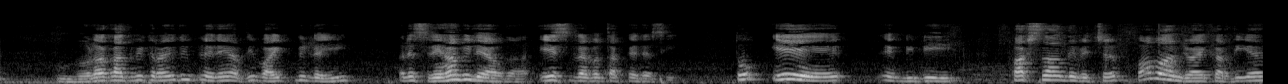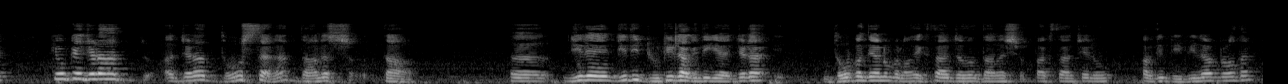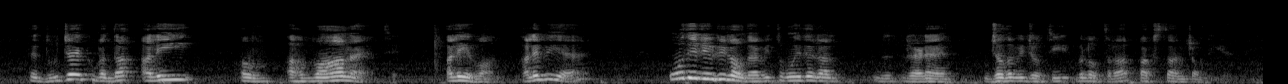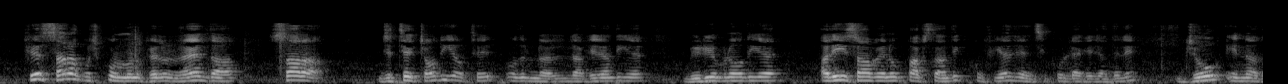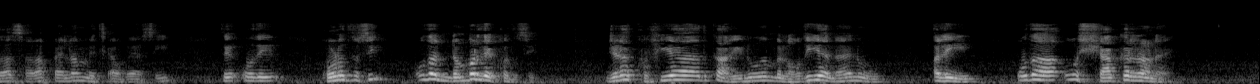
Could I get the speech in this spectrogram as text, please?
ਮੁਲਾਕਾਤ ਵੀ ਕਰਾਈ ਦੀ, ਇਹਨੇ ਆਪਦੀ ਵਾਈਟ ਵੀ ਲਈ ਇਹਨੇ ਸੁਨੇਹਾ ਵੀ ਲਿਆ ਉਹਦਾ, ਇਸ ਲੈਵਲ ਤੱਕ ਇਹਦੇ ਸੀ। ਤੋਂ ਇਹ ਇਹ ਬੀਬੀ ਪਾਕਿਸਤਾਨ ਦੇ ਵਿੱਚ ਵਾਹਵਾ ਇੰਜੋਏ ਕਰਦੀ ਹੈ, ਕਿਉਂਕਿ ਜਿਹੜਾ ਜਿਹੜਾ ਦੋਸਤ ਹੈ ਨਾ, ਦਾਨਿਸ਼ ਦਾ ਜਿਹਨੇ ਜਿਹਦੀ ਡਿਊਟੀ ਲੱਗਦੀ ਹੈ, ਜਿਹੜਾ ਦੋ ਬੰਦਿਆਂ ਨੂੰ ਮਿਲਾਉਂਦਾ, ਇੱਕ ਤਾਂ ਜਦੋਂ ਦਾਨਿਸ਼ ਪਾਕਿਸਤਾਨ ਚ ਇਹਨੂੰ ਆਪਦੀ ਬੀਬੀ ਨਾਲ ਮਿਲਾਉਂਦਾ, ਤੇ ਦੂਜਾ ਇੱਕ ਬੰਦਾ ਅਲੀ ਅਹਵਾਨ ਹੈ ਇੱਥੇ, ਅਲੀ ਅਹਵਾਨ ਹਲੇ ਵੀ ਹੈ, ਉਹਦੀ ਡਿਊਟੀ ਲਾਉਂਦਾ ਵੀ ਤੂੰ ਇਹਦੇ ਨਾਲ ਰਹਿਣਾ ਹੈ, ਜਦੋਂ ਵੀ ਜੋਤੀ ਬਲੋਤਰਾ ਪਾਕਿਸਤਾਨ ਚ ਆਉਂਦੀ ਫਿਰ ਸਾਰਾ ਕੁਝ ਘੁੰਮਣ ਫਿਰਨ ਰਹਿਣ ਦਾ ਸਾਰਾ ਜਿੱਥੇ ਚਾਹੁੰਦੀ ਹੈ ਉੱਥੇ ਉਹਦੇ ਨਾਲ ਲੱਗ ਜਾਂਦੀ ਹੈ, ਵੀਡੀਓ ਬਣਾਉਂਦੀ ਹੈ। ਅਲੀ ਸਾਹਿਬ ਇਹਨੂੰ ਪਾਕਿਸਤਾਨ ਦੀ ਖੁਫੀਆ ਏਜੰਸੀ ਕੋਲ ਲੈ ਕੇ ਜਾਂਦੇ ਨੇ, ਜੋ ਇਹਨਾਂ ਦਾ ਸਾਰਾ ਪਹਿਲਾਂ ਮਿਥਿਆ ਹੋਇਆ ਸੀ। ਤੇ ਉਹਦੀ ਹੁਣ ਤੁਸੀਂ ਉਹਦਾ ਨੰਬਰ ਦੇਖੋ ਤੁਸੀਂ। ਜਿਹੜਾ ਖੁਫੀਆ ਅਧਿਕਾਰੀ ਨੂੰ ਮਿਲਾਉਂਦੀ ਹੈ ਨਾ ਇਹਨੂੰ, ਅਲੀ, ਉਹਦਾ ਉਹ ਸ਼ਾਕਰ ਰਾਣਾ ਹੈ।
